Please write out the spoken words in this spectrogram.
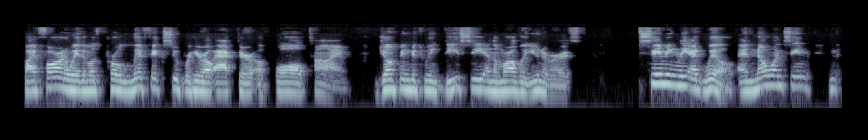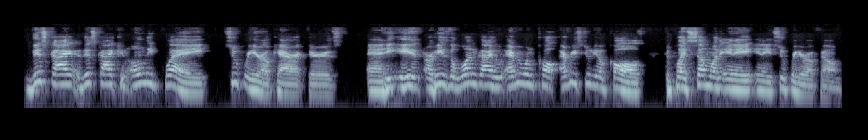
by far and away the most prolific superhero actor of all time, jumping between DC and the Marvel universe seemingly at will. And no one seemed this guy. This guy can only play superhero characters, and he is, or he's the one guy who everyone call every studio calls to play someone in a in a superhero film,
